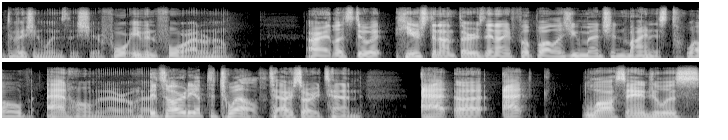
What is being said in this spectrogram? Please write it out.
division wins this year. Four, even four, I don't know. All right, let's do it. Houston on Thursday night football, as you mentioned, minus twelve at home at Arrowhead. It's already up to twelve. T- uh, sorry, ten at uh, at Los Angeles.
